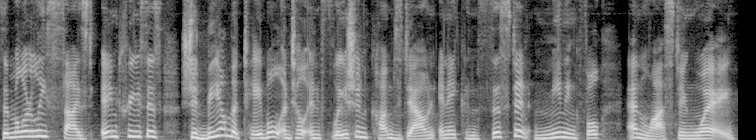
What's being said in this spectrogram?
Similarly sized increases should be on the table until inflation comes down in a consistent, meaningful, and lasting way.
